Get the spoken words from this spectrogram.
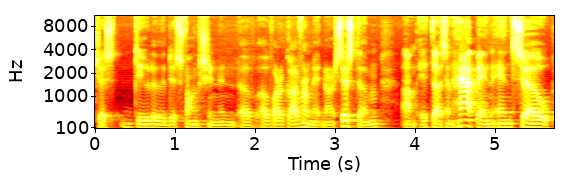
just due to the dysfunction in, of, of our government and our system, um, it doesn't happen. And so,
